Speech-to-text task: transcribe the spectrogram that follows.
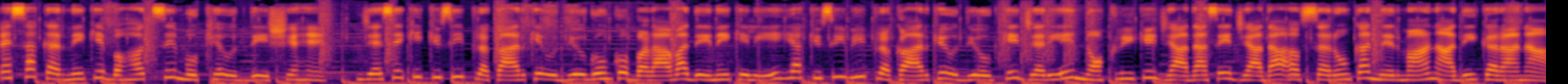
ऐसा करने के बहुत से मुख्य उद्देश्य हैं, जैसे कि किसी प्रकार के उद्योगों को बढ़ावा देने के लिए या किसी भी प्रकार के उद्योग के ज़रिए नौकरी के ज़्यादा से ज़्यादा अवसरों का निर्माण आदि कराना।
